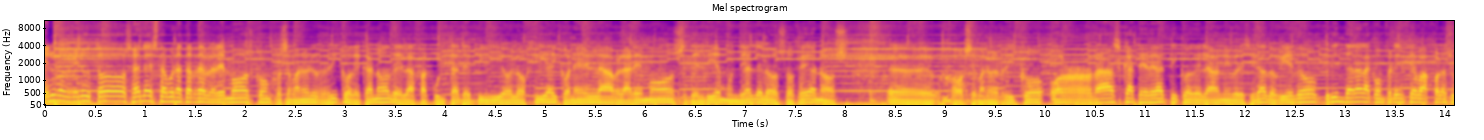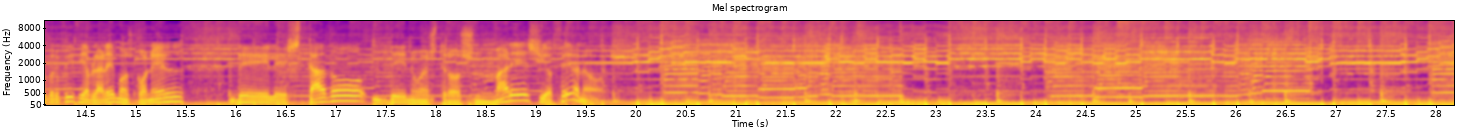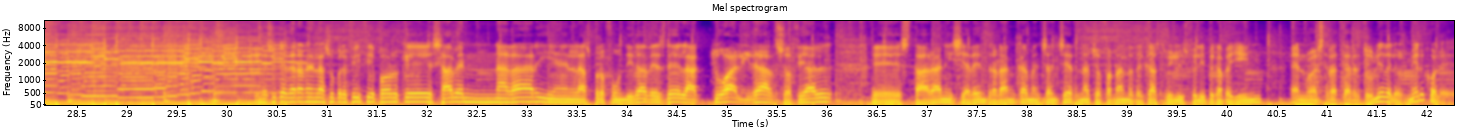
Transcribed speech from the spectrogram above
En unos minutos, en esta buena tarde, hablaremos con José Manuel Rico, decano de la Facultad de Biología, y con él hablaremos del Día Mundial de los Océanos. Eh, José Manuel Rico, Ordaz, catedrático de la Universidad de Oviedo, brindará la conferencia Bajo la Superficie. Hablaremos con él del estado de nuestros mares y océanos. Se quedarán en la superficie porque saben nadar y en las profundidades de la actualidad social eh, estarán y se adentrarán Carmen Sánchez, Nacho Fernández del Castro y Luis Felipe Capellín en nuestra tertulia de los miércoles.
